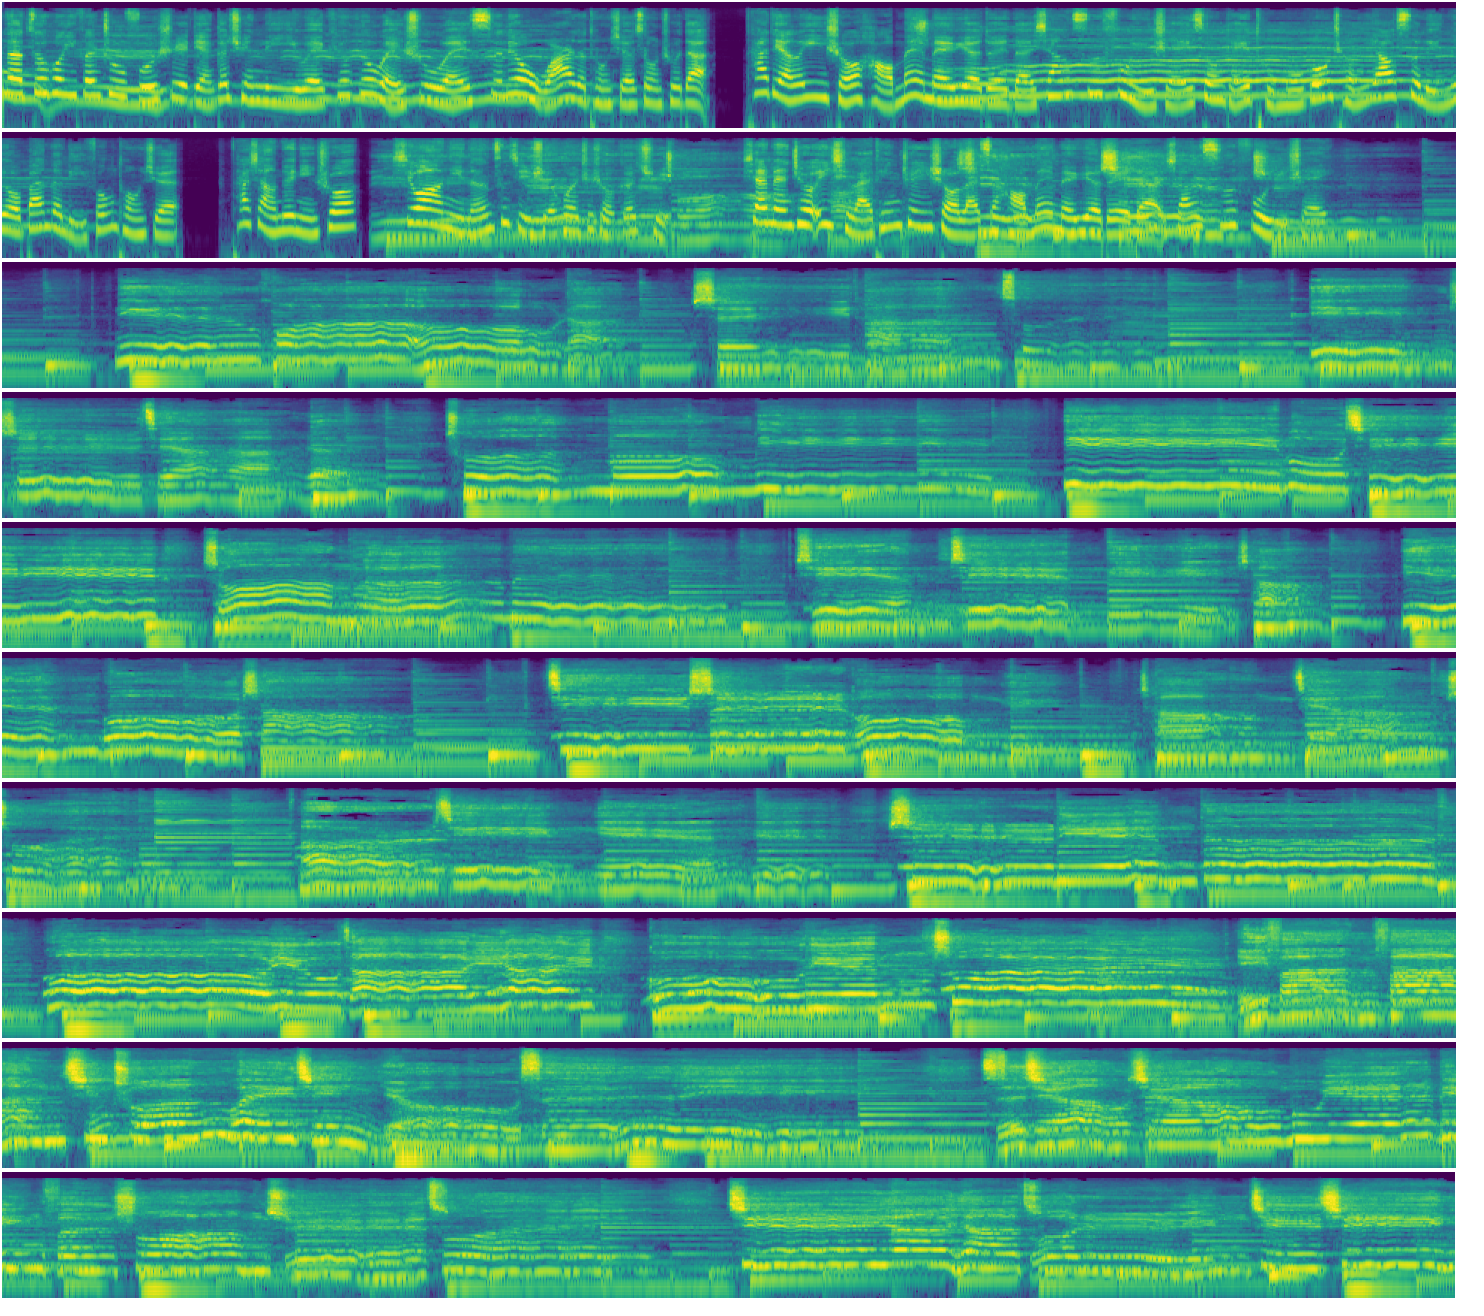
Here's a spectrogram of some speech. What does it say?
的最后一份祝福是点歌群里一位 QQ 尾数为四六五二的同学送出的，他点了一首好妹妹乐队的《相思赋予谁》，送给土木工程幺四零六班的李峰同学。他想对你说，希望你能自己学会这首歌曲。下面就一起来听这一首来自好妹妹乐队的《相思赋予谁》。年华偶然，谁弹碎？应是佳人春梦里，忆不起双蛾眉，纤纤一场烟波上，十年灯，我又在顾年岁，一番番青春未尽又思忆，自悄悄木叶缤纷霜雪催，嗟昨日云髻青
